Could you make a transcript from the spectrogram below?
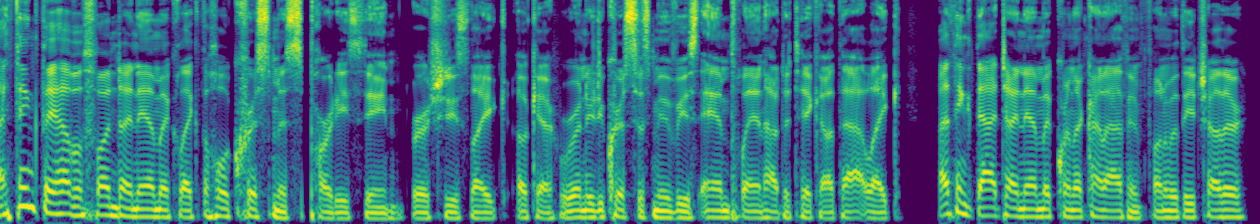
I think they have a fun dynamic, like the whole Christmas party scene, where she's like, okay, we're going to do Christmas movies and plan how to take out that. Like, I think that dynamic when they're kind of having fun with each other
